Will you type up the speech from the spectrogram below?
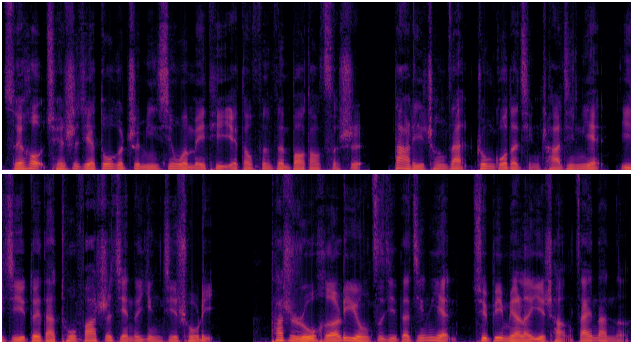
随后，全世界多个知名新闻媒体也都纷纷报道此事，大力称赞中国的警察经验以及对待突发事件的应急处理。他是如何利用自己的经验去避免了一场灾难呢？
